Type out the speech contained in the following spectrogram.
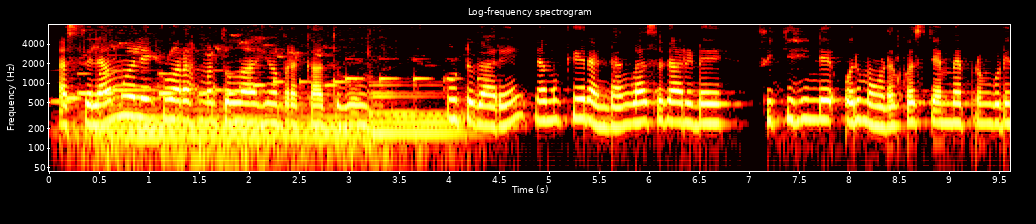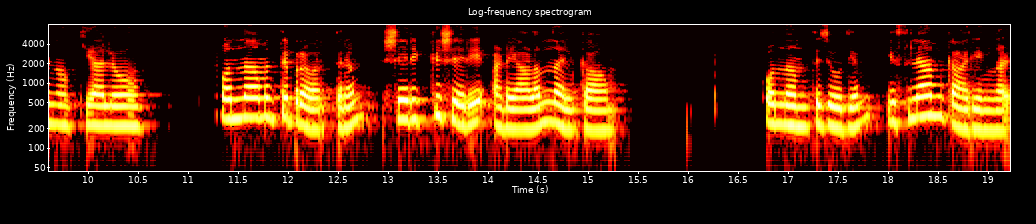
അസ്സലാമു അലൈക്കും വറഹമത്തല്ലാഹി വബറകാതുഹു കൂട്ടുകാരെ നമുക്ക് രണ്ടാം ക്ലാസ്സുകാരുടെ ഫിക്കിഹിന്റെ ഒരു മോഡൽ ക്വസ്റ്റ്യൻ പേപ്പറും കൂടി നോക്കിയാലോ. ഒന്നാമത്തെ പ്രവർത്തനം ശരിക്ക് ശരി അടയാളം നൽകാം. ഒന്നാമത്തെ ചോദ്യം ഇസ്ലാം കാര്യങ്ങൾ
